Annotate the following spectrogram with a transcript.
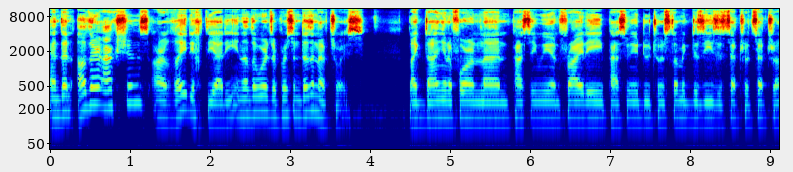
And then other actions are غير ikhtiyari, in other words a person doesn't have choice. Like dying in a foreign land, passing away on Friday, passing away due to a stomach disease, etc., etc.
